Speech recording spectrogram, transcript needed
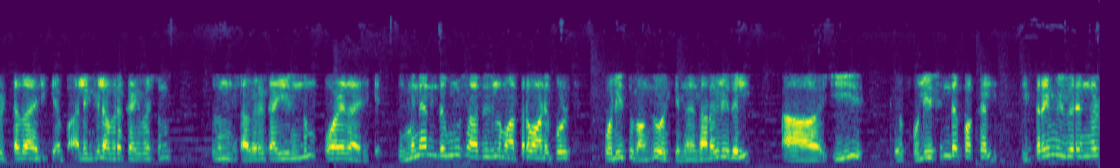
വിട്ടതായിരിക്കാം. അല്ലെങ്കിൽ അവരെ കൈവശം അവരുടെ കയ്യിൽ നിന്നും പോയതായിരിക്കാം. ഇങ്ങനെ രണ്ട് മൂന്ന് സാധ്യതകൾ മാത്രമാണ് ഇപ്പോൾ പോലീസ് പങ്കുവെക്കുന്നത് എന്താണെങ്കിലും ഇതിൽ ഈ പോലീസിന്റെ പക്കൽ ഇത്രയും വിവരങ്ങൾ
